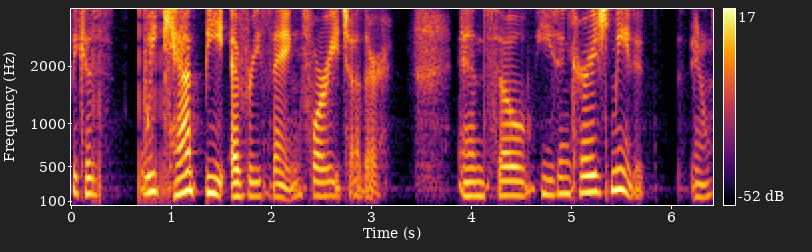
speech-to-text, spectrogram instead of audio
because we can't be everything for each other. And so he's encouraged me to, you know,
